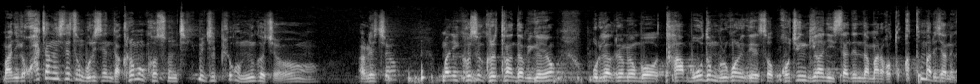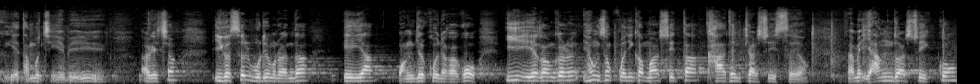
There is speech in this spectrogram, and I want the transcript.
만약에 화장실에서 물이 샌다. 그러면 그것은 책임을 질 필요가 없는 거죠. 알겠죠? 만약 그것은 그렇다 한다면 이게요. 우리가 그러면 뭐 다 모든 물건에 대해서 보증 기간이 있어야 된다 말하고 똑같은 말이잖아요. 그게 담보책임이. 알겠죠? 이것을 우리 뭐란다? 예약 완결권이라고 하고 이 예약 완결 형성권이니까 뭐 할 수 있다? 가등기 할 수 있어요. 그다음에 양도 할 수 있고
